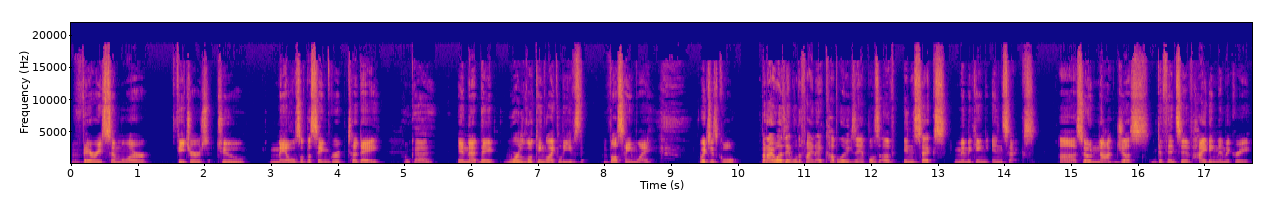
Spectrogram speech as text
very similar features to males of the same group today, Okay. in that they were looking like leaves the same way, which is cool. But I was able to find a couple of examples of insects mimicking insects. Uh, so not just defensive hiding mimicry,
